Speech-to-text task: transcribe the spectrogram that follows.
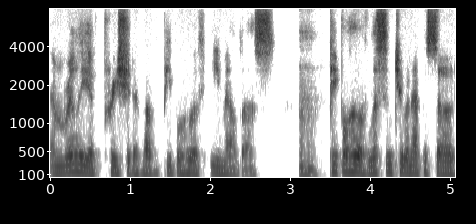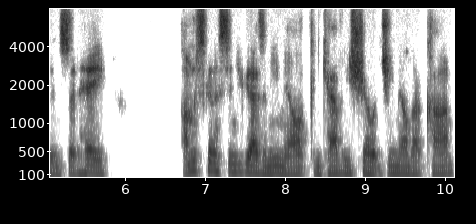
am really appreciative of people who have emailed us Mhm. people who have listened to an episode and said hey i'm just going to send you guys an email at concavityshow at gmail.com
